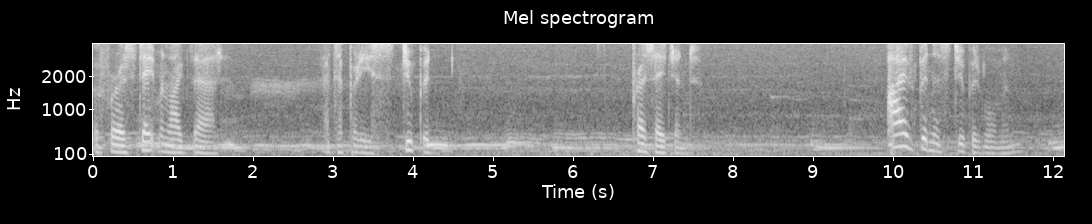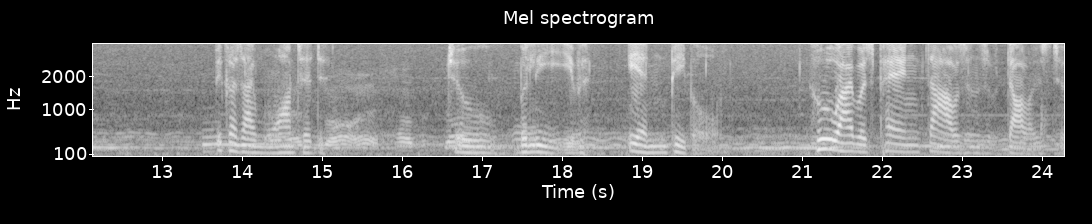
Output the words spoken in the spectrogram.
But for a statement like that, that's a pretty stupid press agent. I've been a stupid woman. because I wanted to believe in people who I was paying thousands of dollars to.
